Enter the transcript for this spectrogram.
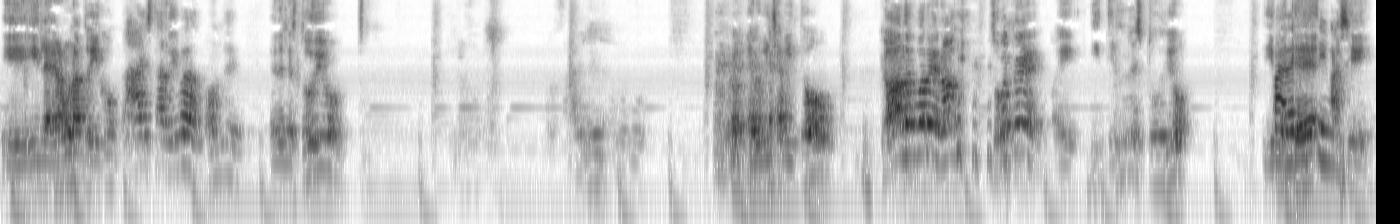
Y, y le grabo una a tu hijo, ah, está arriba, ¿dónde? En el estudio. Pero, pero mi chavito, ¿qué onda, padre? No, súbete. Oye, y tiene un estudio. Y me quedé Padrísimo. así,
